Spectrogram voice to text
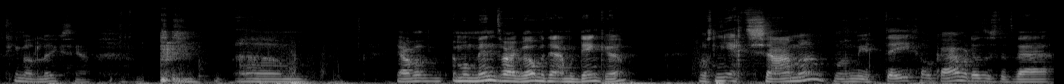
Misschien wel het leukste, ja. Ehm, ja, een moment waar ik wel meteen aan moet denken... was niet echt samen, maar meer tegen elkaar. Maar dat is dat wij,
